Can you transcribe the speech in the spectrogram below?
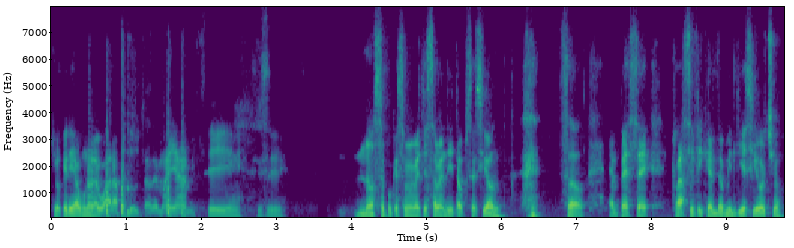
yo quería una de Guarapluta, de Miami. Sí, sí, sí. No sé por qué se me metió esa bendita obsesión. so, empecé, clasifiqué el 2018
